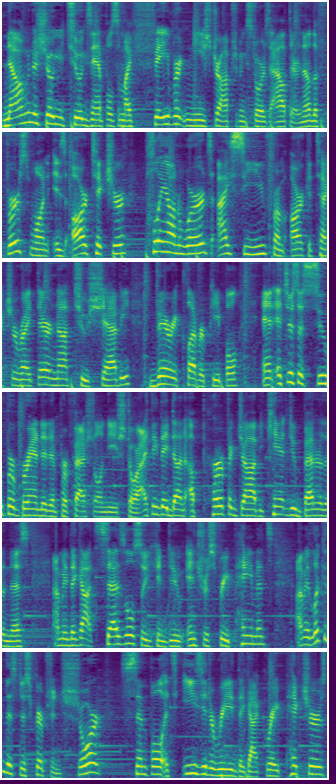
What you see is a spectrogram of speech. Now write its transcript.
Now I'm going to show you two examples of my favorite niche dropshipping stores out there. Now the first one is Articture. Play on words, I see you from architecture right there, not too shabby, very clever people, and it's just a super branded and professional niche store. I think they've done a perfect job, you can't do better than this. I mean, they got Sezzle so you can do interest-free payments. I mean, look at this description, short, simple, it's easy to read, they got great pictures,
